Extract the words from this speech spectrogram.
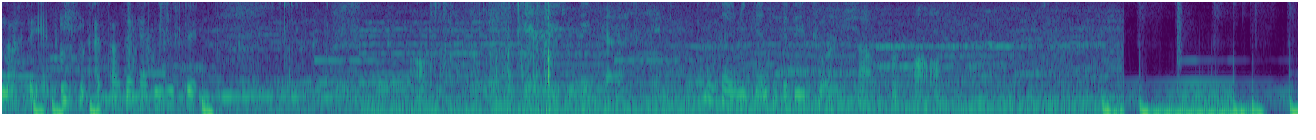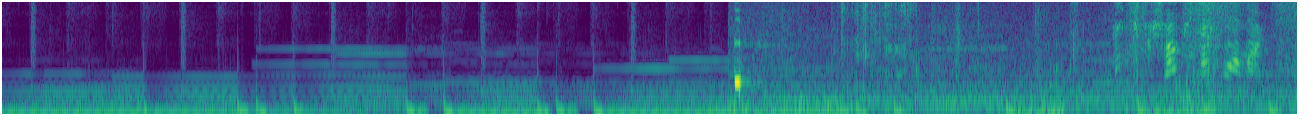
no, I see it. I thought they had moved it. Oh, here is Week Pass. This says we can take a detour and shop for fall. Shopping at Walmart.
